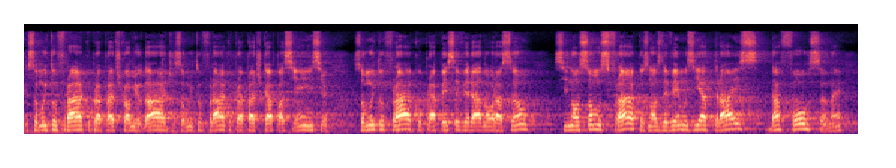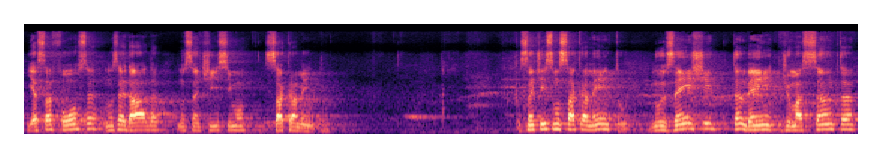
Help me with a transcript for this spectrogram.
eu sou muito fraco para praticar humildade, sou muito fraco para praticar paciência, sou muito fraco para perseverar na oração. Se nós somos fracos, nós devemos ir atrás da força, né? E essa força nos é dada no Santíssimo Sacramento. O Santíssimo Sacramento nos enche também de uma santa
